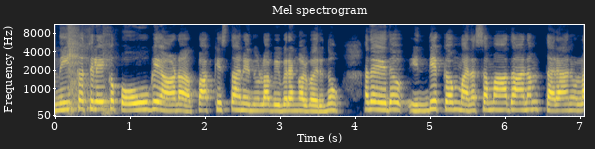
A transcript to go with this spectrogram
നീക്കത്തിലേക്ക് പോവുകയാണ് പാകിസ്ഥാൻ എന്നുള്ള വിവരങ്ങൾ വരുന്നു. അതായത് ഇന്ത്യയ്ക്ക് മനസമാധാനം തരാനുള്ള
